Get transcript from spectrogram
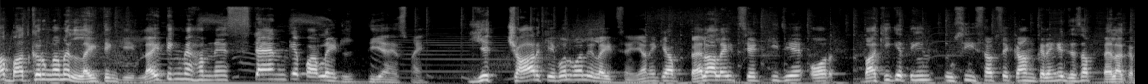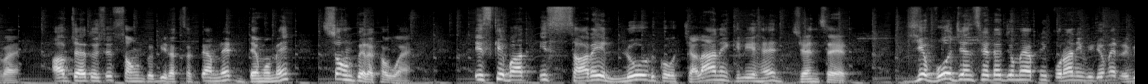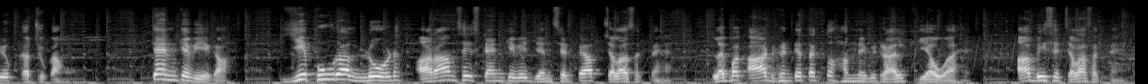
अब बात करूँगा मैं लाइटिंग की। लाइटिंग में हमने स्टैंड के पार लाइट दिया है इसमें। ये चार केबल वाले लाइट्स हैं, यानी कि आप पहला लाइट सेट कीजिए और बाकी के तीन उसी हिसाब से काम करेंगे जैसा पहला कर रहा है। आप चाहे तो इसे साउंड पे भी रख सकते हैं। हमने डेमो में साउंड पे रखा हुआ है। इसके बाद इस सारे लोड को चलाने के लिए है जेनसेट ये वो जेनसेट है जो मैं अपनी पुरानी वीडियो में रिव्यू कर चुका हूँ। टेन के वी का। ये पूरा लोड आराम से इस टेन के वी जेनसेट पे आप चला सकते हैं। लगभग आठ घंटे तक तो हमने भी ट्रायल किया हुआ है। आप भी इसे चला सकते हैं।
